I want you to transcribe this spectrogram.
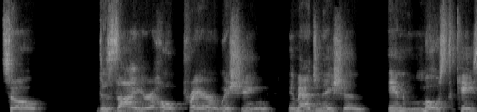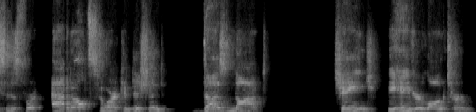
So, desire, hope, prayer, wishing, imagination, in most cases for adults who are conditioned, does not change behavior long term.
